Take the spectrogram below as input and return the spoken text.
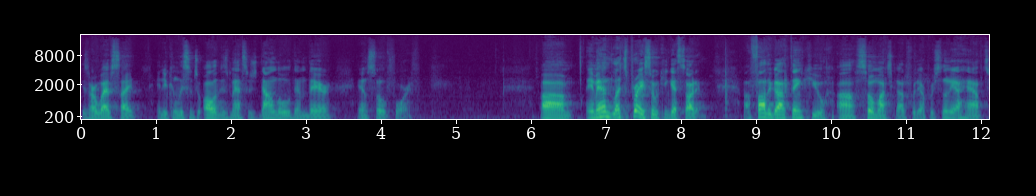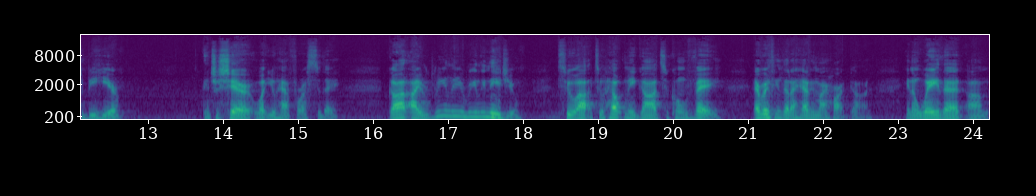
is our website, and you can listen to all of these messages, download them there, and so forth. Um, amen. Let's pray so we can get started. Uh, Father God, thank you uh, so much, God, for the opportunity I have to be here and to share what you have for us today. God, I really, really need you to, uh, to help me, God, to convey everything that I have in my heart, God, in a way that um,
